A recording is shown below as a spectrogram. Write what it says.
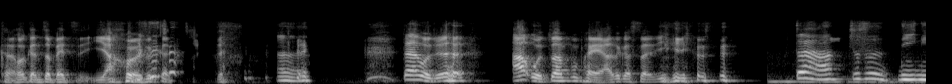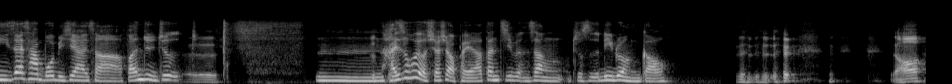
可能会跟这辈子一样，或者是更惨。嗯，但是我觉得啊，稳赚不赔啊，这个生意就是。对啊，就是你你再差不会比现在差，反正就，呃、嗯，还是会有小小赔啊，但基本上就是利润很高。对 对对，然后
